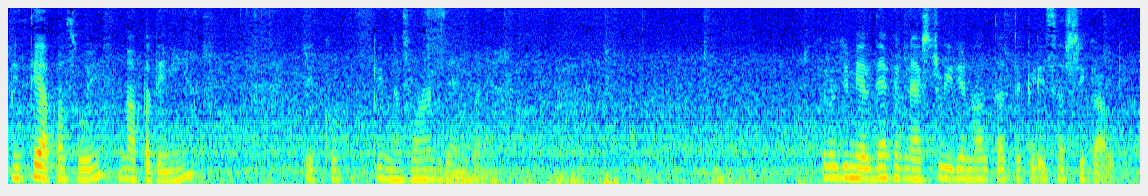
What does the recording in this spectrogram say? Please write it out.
ਇੱਥੇ ਆਪਾਂ ਸੂਈ ਨੱਪ ਦੇਣੀ ਹੈ ਦੇਖੋ ਕਿੰਨਾ ਸੋਹਣਾ ਡਿਜ਼ਾਈਨ ਬਣਿਆ। ਚਲੋ ਜੀ, ਮਿਲਦੇ ਹਾਂ ਫਿਰ ਨੈਕਸਟ ਵੀਡੀਓ ਨਾਲ, ਤਦ ਤੱਕ ਲਈ ਸਤਿ ਸ਼੍ਰੀ ਅਕਾਲ ਜੀ।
